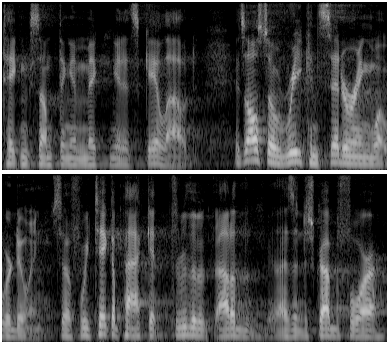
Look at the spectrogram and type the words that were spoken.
taking something and making it scale out. It's also reconsidering what we're doing. So if we take a packet through the, out of, the, as I described before,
